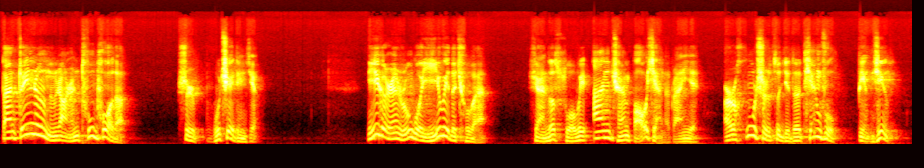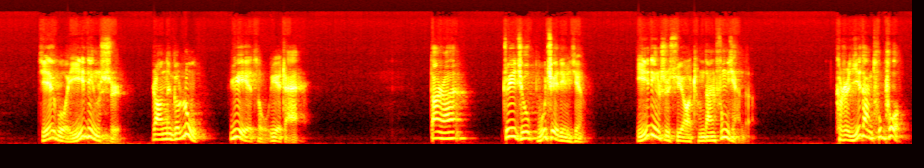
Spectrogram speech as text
但真正能让人突破的是不确定性。一个人如果一味的求稳，选择所谓安全保险的专业，而忽视自己的天赋秉性，结果一定是让那个路越走越窄。当然，追求不确定性，一定是需要承担风险的。可是，一旦突破，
